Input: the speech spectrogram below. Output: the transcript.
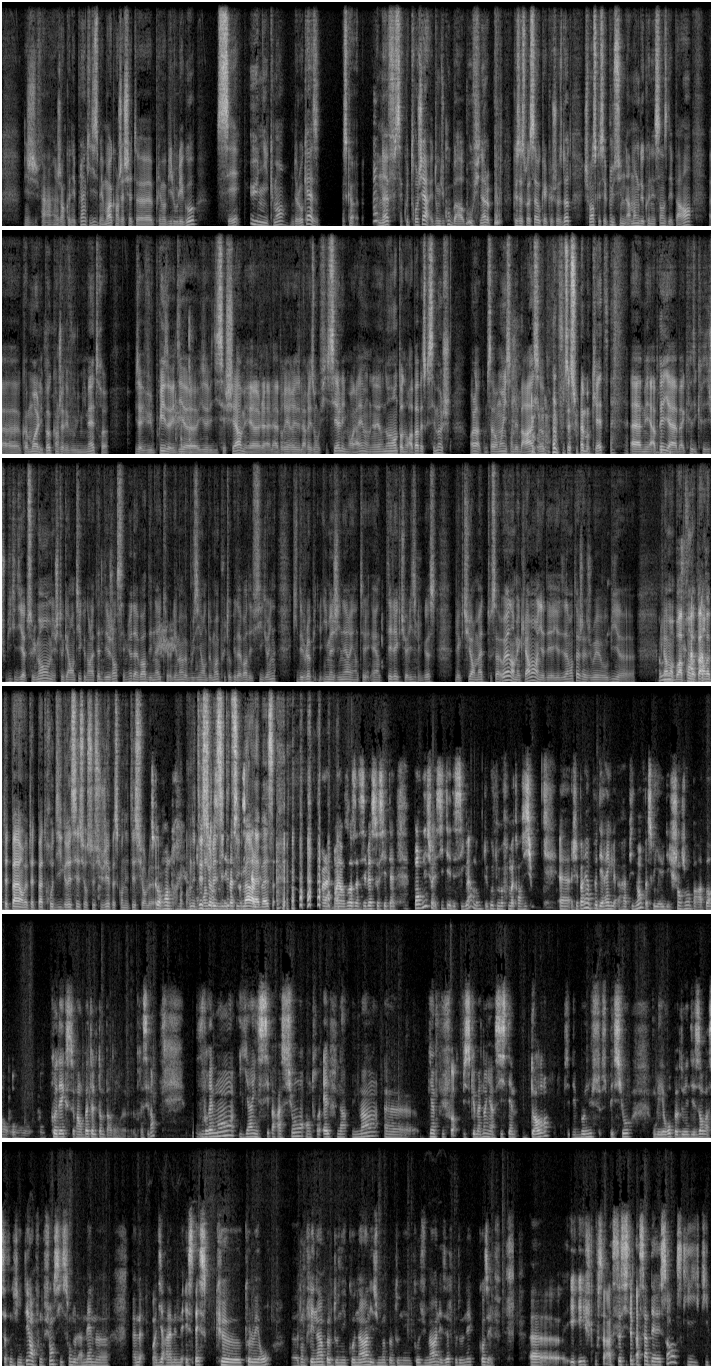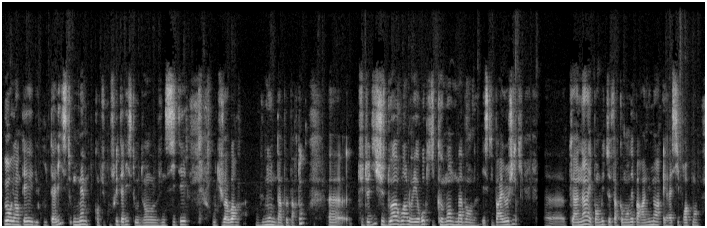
j'en connais plein qui disent, mais moi, quand j'achète euh, Playmobil ou Lego, c'est uniquement de l'occasion. Parce que neuf, ça coûte trop cher. Et donc, du coup, bah, au final, que ça soit ça ou quelque chose d'autre, je pense que c'est plus une- un manque de connaissance des parents. Euh, comme moi, à l'époque, quand j'avais voulu m'y mettre, ils avaient vu le prix, ils avaient dit, euh, ils avaient dit c'est cher, mais euh, la, vraie la raison officielle, ils m'ont regardé, dit, non, non, t'en auras pas parce que c'est moche. Voilà, comme ça au moins ils s'en débarrassent, on fout ça sous la moquette. Euh, mais après, il y a bah, Crazy, Crazy Choupi qui dit absolument, mais je te garantis que dans la tête des gens, c'est mieux d'avoir des Nike que le gamin va bousiller en deux mois plutôt que d'avoir des figurines qui développent imaginaire et, intellectualisent les gosses. Lecture, maths, tout ça. Ouais, non, mais clairement, il y, a des- il y a des avantages à jouer au hobby. Clairement. Bon, après, on va, pas, Après- on va peut-être pas, on va peut-être pas trop digresser sur ce sujet parce qu'on était sur le. Rentre, On était sur les cités de Sigmar à la base. Voilà, on est dans un débat sociétal. Pour en venir sur les cités de Sigmar, donc du coup tu m'offres ma transition, euh, j'ai parlé un peu des règles rapidement parce qu'il y a eu des changements par rapport au, au codex, enfin au Battletome pardon, euh, précédent, vraiment il y a une séparation entre elfes, nains, humains euh, bien plus forte puisque maintenant il y a un système d'ordre, c'est des bonus spéciaux où les héros peuvent donner des ordres à certaines unités en fonction s'ils sont de la même, euh, on va dire à la même espèce que, que le héros. Euh, donc les nains peuvent donner qu'aux nains, les humains peuvent donner qu'aux humains, les elfes peuvent donner qu'aux elfes. Euh, et, je trouve ça, ce système assez intéressant, ce qui, qui peut orienter du coup ta liste, ou même quand tu construis ta liste ou dans une cité où tu vas avoir du monde d'un peu partout, tu te dis je dois avoir le héros qui commande ma bande. Et ce qui paraît logique, qu'un nain ait pas envie de se faire commander par un humain, et réciproquement.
